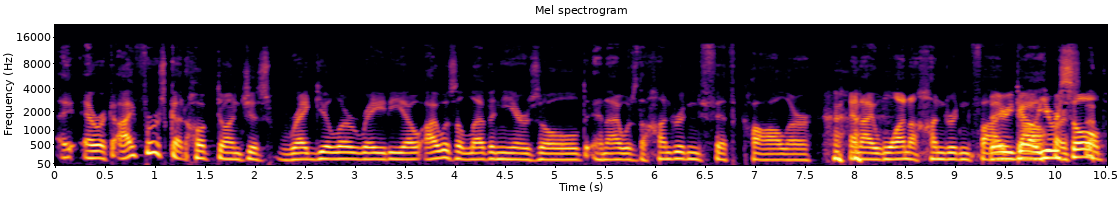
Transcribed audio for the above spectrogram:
I, Eric, I first got hooked on just regular radio. I was 11 years old, and I was the 105th caller, and I won 105. There you go. You were sold.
